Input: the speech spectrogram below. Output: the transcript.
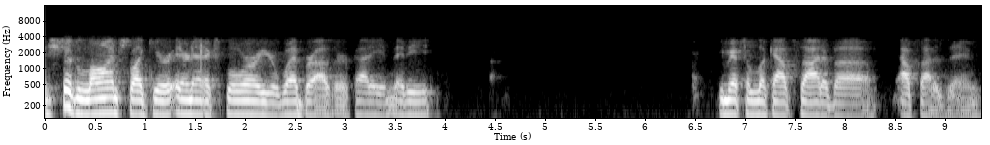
it should launch like your Internet Explorer, your web browser, Patty. Maybe you may have to look outside of uh outside of Zoom.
